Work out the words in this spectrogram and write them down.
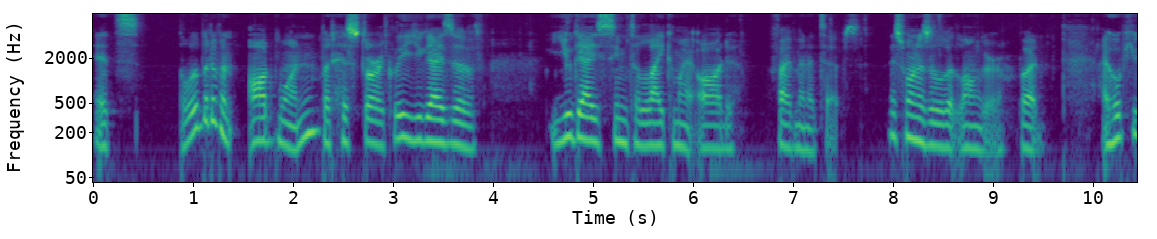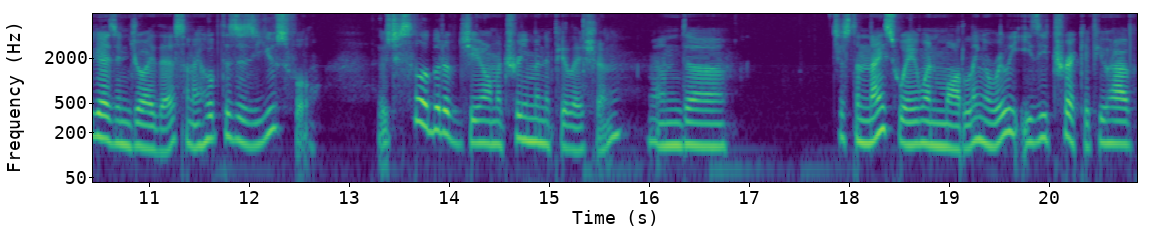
It's a little bit of an odd one, but historically you guys have you guys seem to like my odd 5 minute tips. This one is a little bit longer, but I hope you guys enjoy this and I hope this is useful. It was just a little bit of geometry manipulation and uh, just a nice way when modeling, a really easy trick if you have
